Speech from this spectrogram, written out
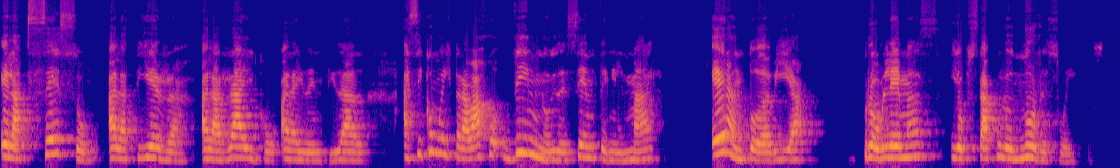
el acceso a la tierra, al arraigo, a la identidad, así como el trabajo digno y decente en el mar, eran todavía problemas y obstáculos no resueltos.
